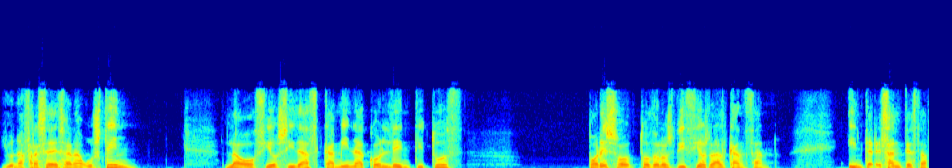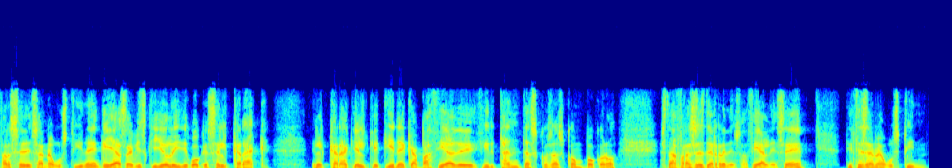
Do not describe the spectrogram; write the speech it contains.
Y una frase de San Agustín, la ociosidad camina con lentitud, por eso todos los vicios la alcanzan. Interesante esta frase de San Agustín, ¿eh? que ya sabéis que yo le digo que es el crack, el crack, el que tiene capacidad de decir tantas cosas con poco, ¿no? Esta frase es de redes sociales, ¿eh? Dice San Agustín,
